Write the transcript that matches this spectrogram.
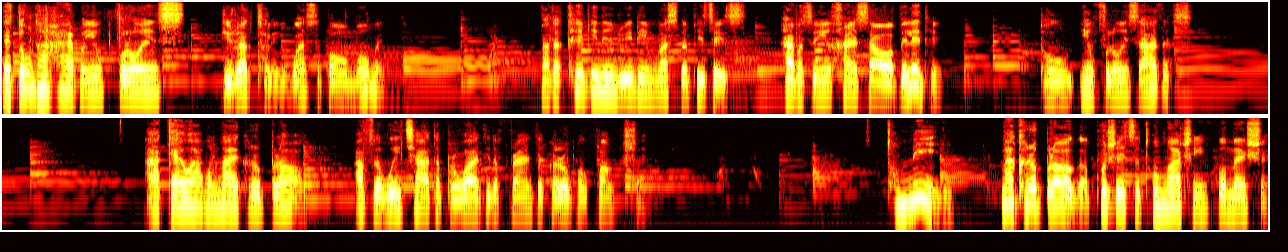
They don't have influence directly once for a moment. But keeping reading masterpieces helps enhance our ability to influence others. I gave up microblog after WeChat provided friends group function. To me, microblog pushes too much information.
